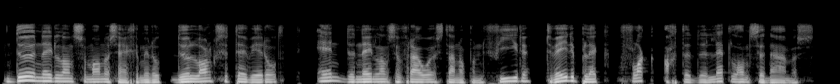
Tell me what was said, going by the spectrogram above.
de Nederlandse mannen zijn gemiddeld de langste ter wereld en de Nederlandse vrouwen staan op een vierde, tweede plek vlak achter de Letlandse dames.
